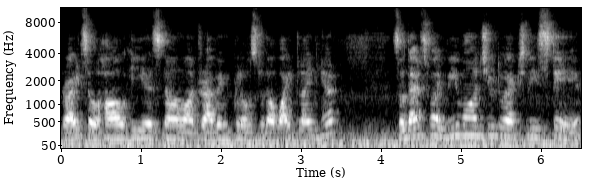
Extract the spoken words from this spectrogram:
right? So how he is now uh, driving close to the white line here. So that's why we want you to actually stay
